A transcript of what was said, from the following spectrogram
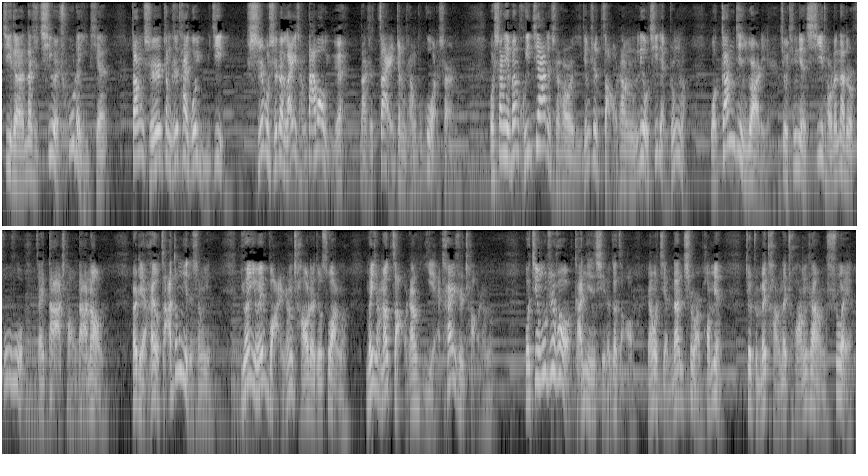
记得那是七月初的一天，当时正值泰国雨季，时不时的来一场大暴雨，那是再正常不过的事儿了。我上夜班回家的时候，已经是早上六七点钟了。我刚进院里，就听见西头的那对夫妇在大吵大闹着，而且还有砸东西的声音。原以为晚上吵着就算了，没想到早上也开始吵上了。我进屋之后，赶紧洗了个澡，然后简单吃碗泡面，就准备躺在床上睡了。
